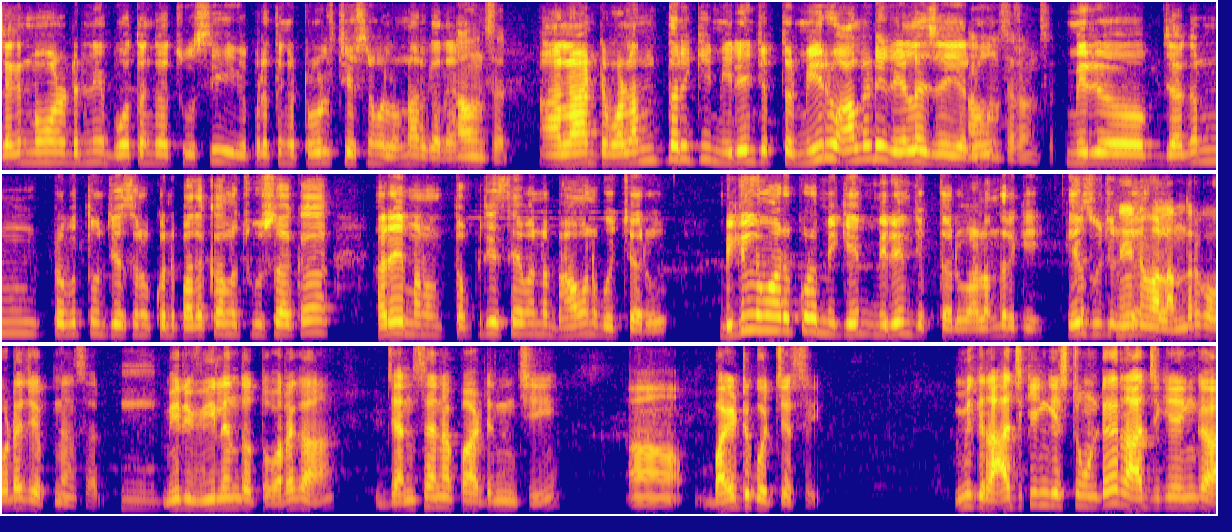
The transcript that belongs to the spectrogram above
జగన్మోహన్ రెడ్డిని భూతంగా చూసి విపరీతంగా ట్రోల్స్ చేసిన వాళ్ళు ఉన్నారు కదా. అవును సార్. అలాంటి వాళ్ళందరికీ మీరేం చెప్తారు? మీరు ఆల్రెడీ రియలైజ్ అయ్యారు. అవును సార్ అవును సార్. మీరు జగన్ ప్రభుత్వం చేసిన కొన్ని పథకాలను చూశాక అరే మనం తప్పు చేసామన్న భావనకు వచ్చారు. మిగిలిన వారికి కూడా మీకేం మీరేం చెప్తారు వాళ్ళందరికీ? ఏం సూచన నేను వాళ్ళందరికీ ఒకటే చెప్తున్నాను సార్. మీరు వీలైనంత త్వరగా జనసేన పార్టీ నుంచి బయటకు వచ్చేసి మీకు రాజకీయంగా ఇష్టం ఉంటే రాజకీయంగా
